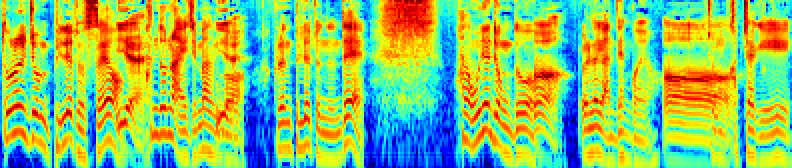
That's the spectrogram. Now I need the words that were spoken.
돈을 좀 빌려줬어요. 예. 큰 돈은 아니지만 뭐 예. 그런 빌려줬는데 한 5년 정도 어. 연락이 안 된 거예요. 어. 좀 갑자기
